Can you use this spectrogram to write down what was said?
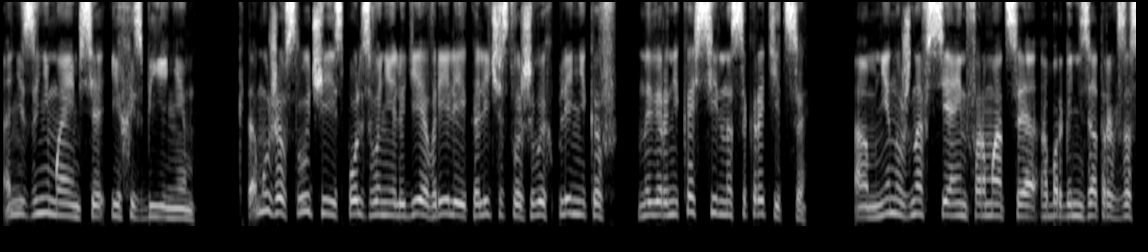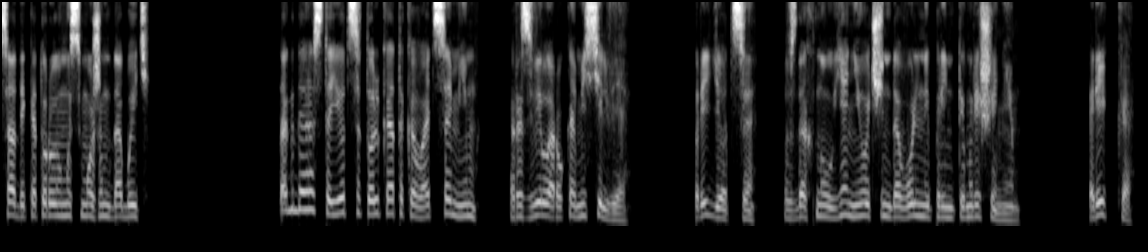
а не занимаемся их избиением. К тому же в случае использования людей Аврелии количество живых пленников наверняка сильно сократится. А мне нужна вся информация об организаторах засады, которую мы сможем добыть. Тогда остается только атаковать самим», — развела руками Сильвия. «Придется», — вздохнул я, не очень довольный принятым решением. «Рикка,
